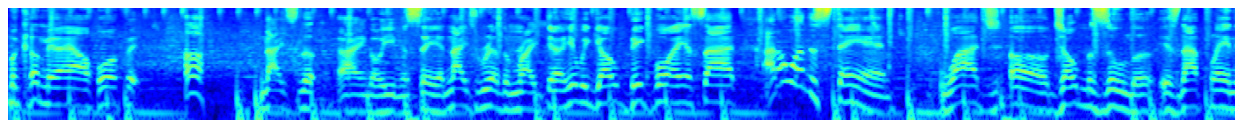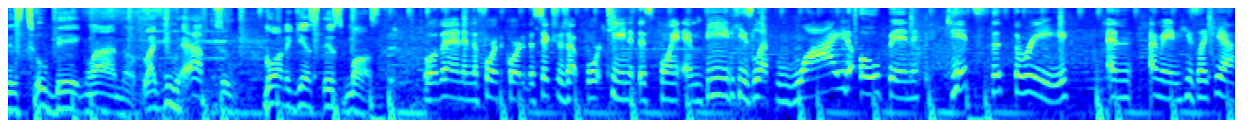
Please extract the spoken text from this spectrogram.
Becoming Al Horford. Uh, nice look. I ain't gonna even say it. Nice rhythm right there. Here we go. Big boy inside. I don't understand why uh, Joe Mazzulla is not playing his two big lineup. Like you have to going against this monster. Well, then in the fourth quarter, the Sixers up 14 at this point. Embiid, he's left wide open, hits the three, and I mean, he's like, "Yeah,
